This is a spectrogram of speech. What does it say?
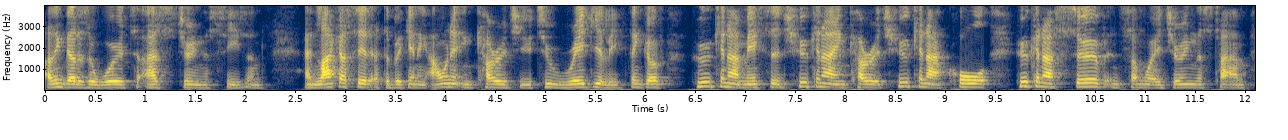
I think that is a word to us during this season. And like I said at the beginning, I want to encourage you to regularly think of who can I message? Who can I encourage? Who can I call? Who can I serve in some way during this time?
